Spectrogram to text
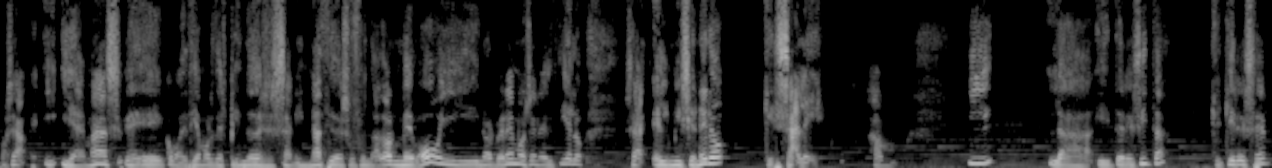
O sea, y, y además, eh, como decíamos, despidiendo de San Ignacio, de su fundador, me voy y nos veremos en el cielo. O sea, el misionero que sale. Y la y Teresita, que quiere ser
